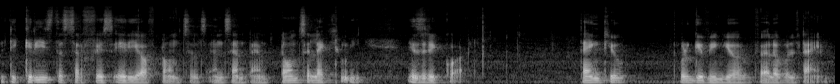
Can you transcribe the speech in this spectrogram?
decrease the surface area of tonsils and sometimes tonsillectomy is required. Thank you for giving your valuable time.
